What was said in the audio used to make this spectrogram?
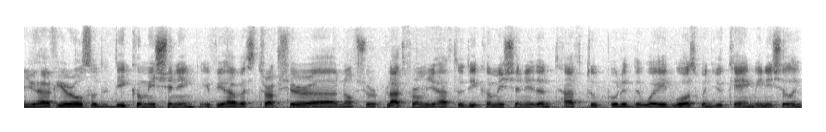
And you have here also the decommissioning. If you have a structure, uh, an offshore platform, you have to decommission it and have to put it the way it was when you came initially.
